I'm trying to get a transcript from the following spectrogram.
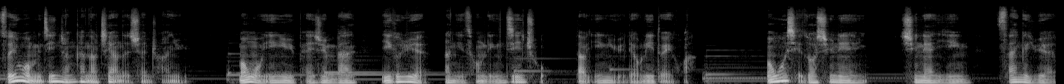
所以我们经常看到这样的宣传语：某某英语培训班。一个月让你从零基础到英语流利对话，某某写作训练训练营三个月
